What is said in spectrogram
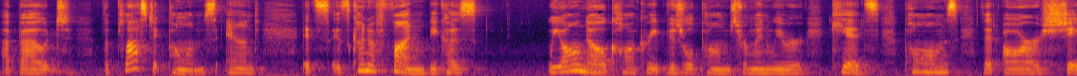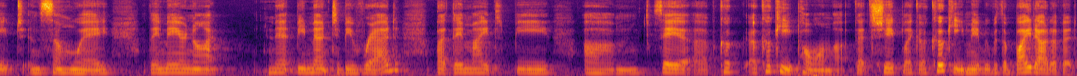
about the plastic poems, and it's it's kind of fun because we all know concrete visual poems from when we were kids, poems that are shaped in some way. They may or not meant, be meant to be read, but they might be um, say a, a, cookie poem that's shaped like a cookie, maybe with a bite out of it,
